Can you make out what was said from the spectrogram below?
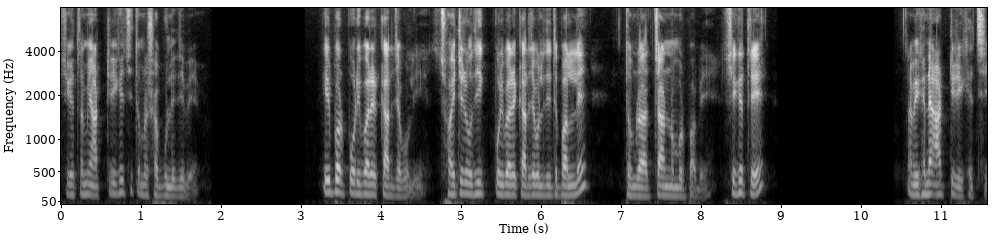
সেক্ষেত্রে আমি আটটি রেখেছি, তোমরা সবগুলো দেবে। এরপর পরিবারের কার্যাবলী। ছয়টির অধিক পরিবারের কার্যাবলী দিতে পারলে তোমরা চার নম্বর পাবে। সেক্ষেত্রে আমি এখানে আটটি রেখেছি।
